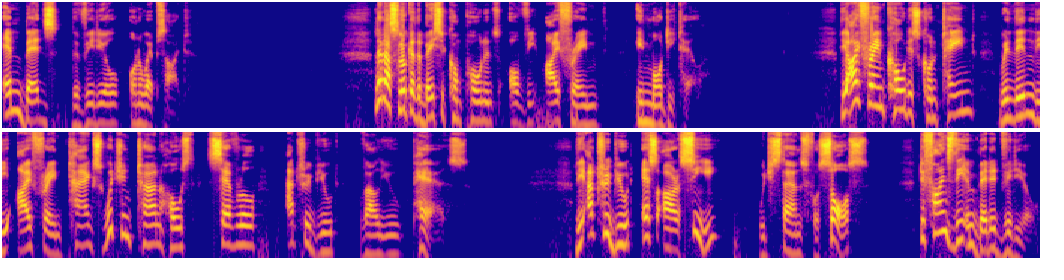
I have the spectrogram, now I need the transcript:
embeds the video on a website. Let us look at the basic components of the iframe in more detail. The iframe code is contained within the iframe tags, which in turn host several attribute value pairs. The attribute src, which stands for source, defines the embedded video.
